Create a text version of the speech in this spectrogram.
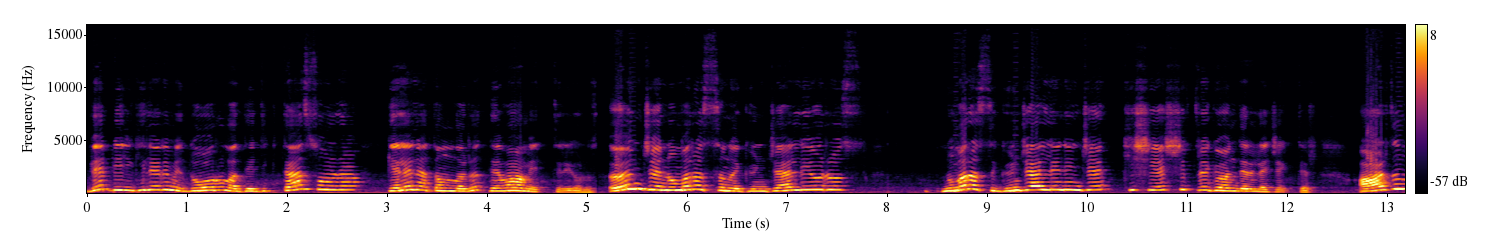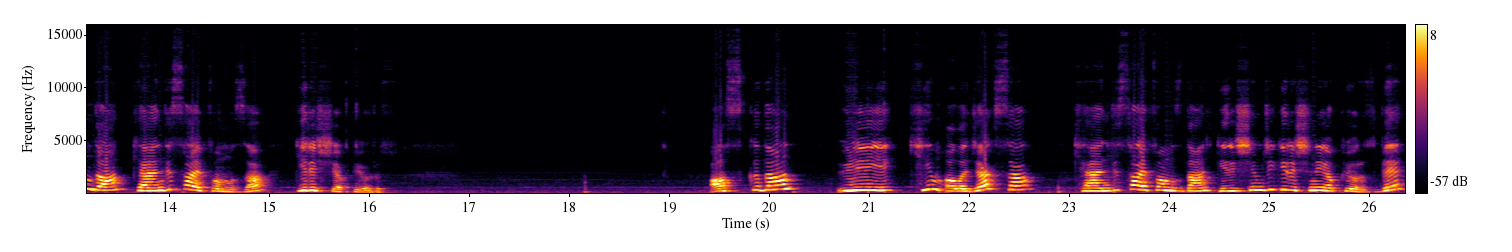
Ve bilgilerimi doğrula dedikten sonra gelen adımları devam ettiriyoruz. Önce numarasını güncelliyoruz. Numarası güncellenince kişiye şifre gönderilecektir. Ardından kendi sayfamıza giriş yapıyoruz. Askıdan üyeyi kim alacaksa kendi sayfamızdan girişimci girişini yapıyoruz ve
